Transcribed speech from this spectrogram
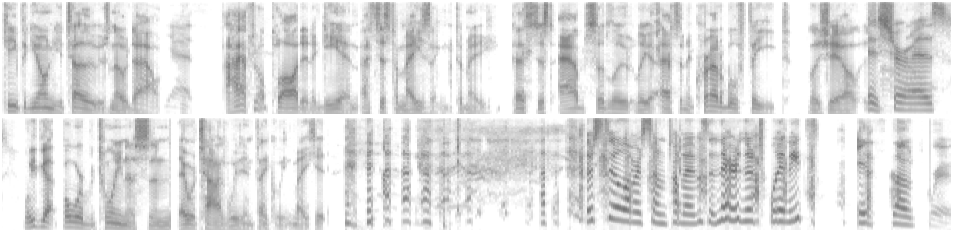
keeping you on your toes, no doubt. Yes. I have to applaud it again. That's just amazing to me. That's just absolutely that's an incredible feat, LaChelle. It sure is. We've got four between us, and there were times we didn't think we'd make it. there still are sometimes, and they're in their 20s. It's so true.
